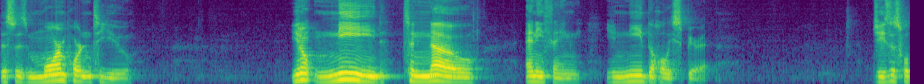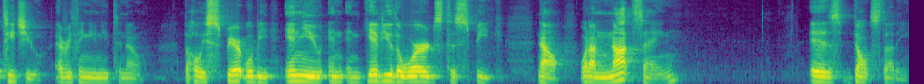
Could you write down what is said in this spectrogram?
this is more important to you. You don't need to know anything, you need the Holy Spirit. Jesus will teach you everything you need to know. The Holy Spirit will be in you and, and give you the words to speak. Now, what I'm not saying is don't study.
